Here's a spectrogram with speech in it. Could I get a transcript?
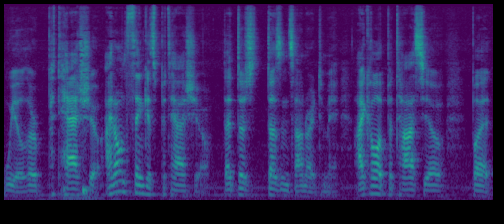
wheels, or Potasio. I don't think it's Potasio. That just doesn't sound right to me. I call it Potasio, but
